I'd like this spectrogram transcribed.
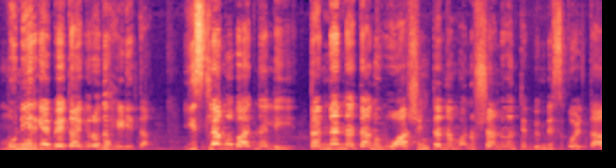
ಮುನೀರ್ಗೆ ಬೇಕಾಗಿರೋದು ಹಿಡಿತ. ಇಸ್ಲಾಮಾಬಾದ್ನಲ್ಲಿ ತನ್ನನ್ನ ತಾನು ವಾಷಿಂಗ್ಟನ್ನ ಮನುಷ್ಯ ಅನ್ನುವಂತೆ ಬಿಂಬಿಸಿಕೊಳ್ತಾ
